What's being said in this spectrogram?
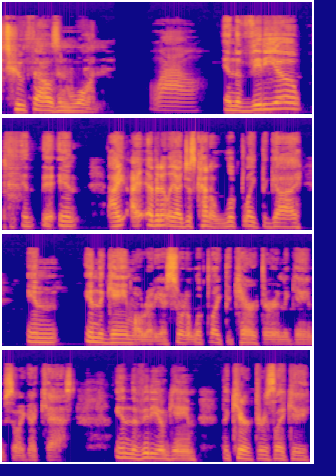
2001. Wow in the video and, and I, I evidently I just kind of looked like the guy in in the game already. I sort of looked like the character in the game, so I got cast. In the video game, the character is like a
